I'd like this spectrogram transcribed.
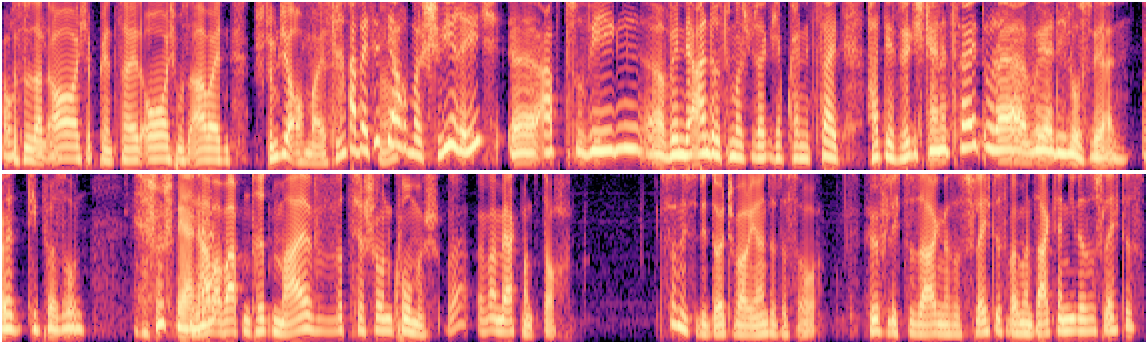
Dass du sagst, oh, ich habe keine Zeit, oh, ich muss arbeiten. Stimmt ja auch meistens. Aber es ist ja, auch immer schwierig äh, abzuwägen, äh, wenn der andere zum Beispiel sagt, ich habe keine Zeit. Hat er jetzt wirklich keine Zeit oder will er dich loswerden? Oder die Person? Ist ja schon schwer, ne? Ja, aber, aber ab dem dritten Mal wird es ja schon komisch, oder? Irgendwann merkt man es doch. Ist das nicht so die deutsche Variante, das so höflich zu sagen, dass es schlecht ist, weil man sagt ja nie, dass es schlecht ist?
